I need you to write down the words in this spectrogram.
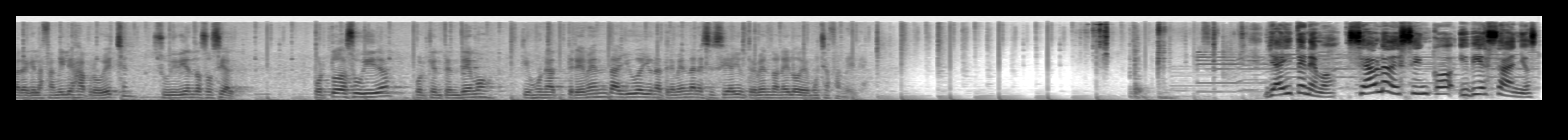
para que las familias aprovechen su vivienda social por toda su vida, porque entendemos que es una tremenda ayuda y una tremenda necesidad y un tremendo anhelo de muchas familias. Y ahí tenemos, se habla de 5 y 10 años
